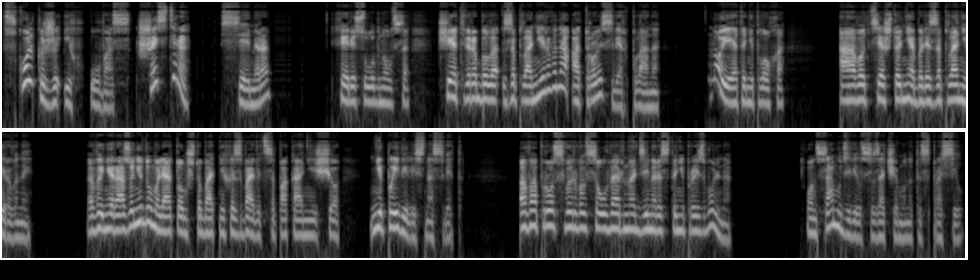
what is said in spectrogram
сколько же их у вас? Шестеро? Семеро. Хэрис улыбнулся. Четверо было запланировано, а трое сверх плана. Ну и это неплохо. А вот те, что не были запланированы, вы ни разу не думали о том, чтобы от них избавиться, пока они еще не появились на свет? А вопрос вырвался у Верна Димереста непроизвольно. Он сам удивился, зачем он это спросил.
